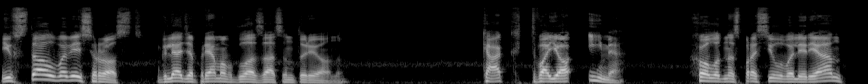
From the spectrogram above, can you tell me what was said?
и встал во весь рост, глядя прямо в глаза Центуриону. «Как твое имя?» — холодно спросил Валериан,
